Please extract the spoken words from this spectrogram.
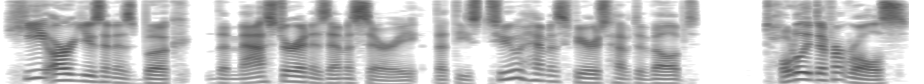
he argues in his book, The Master and His Emissary, that these two hemispheres have developed totally different roles.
